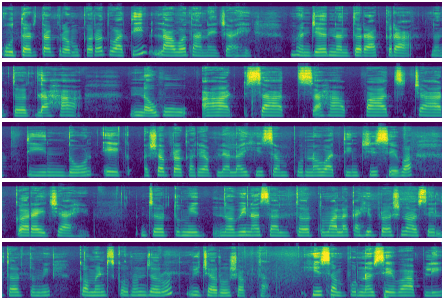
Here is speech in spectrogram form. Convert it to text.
उतरता क्रम करत वाती लावत आणायचे आहे. म्हणजे नंतर अकरा नंतर दहा नऊ आठ सात सहा पाच चार तीन दोन एक अशा प्रकारे आपल्याला ही संपूर्ण वातींची सेवा करायची आहे. जर तुम्ही नवीन असाल तर तुम्हाला काही प्रश्न असेल तर तुम्ही कमेंट्स करून जरूर विचारू शकता. ही संपूर्ण सेवा आपली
